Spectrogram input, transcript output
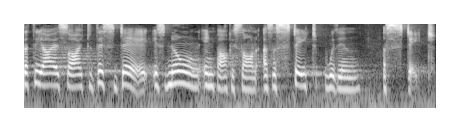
that the ISI to this day is known in Pakistan as a state within a state.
